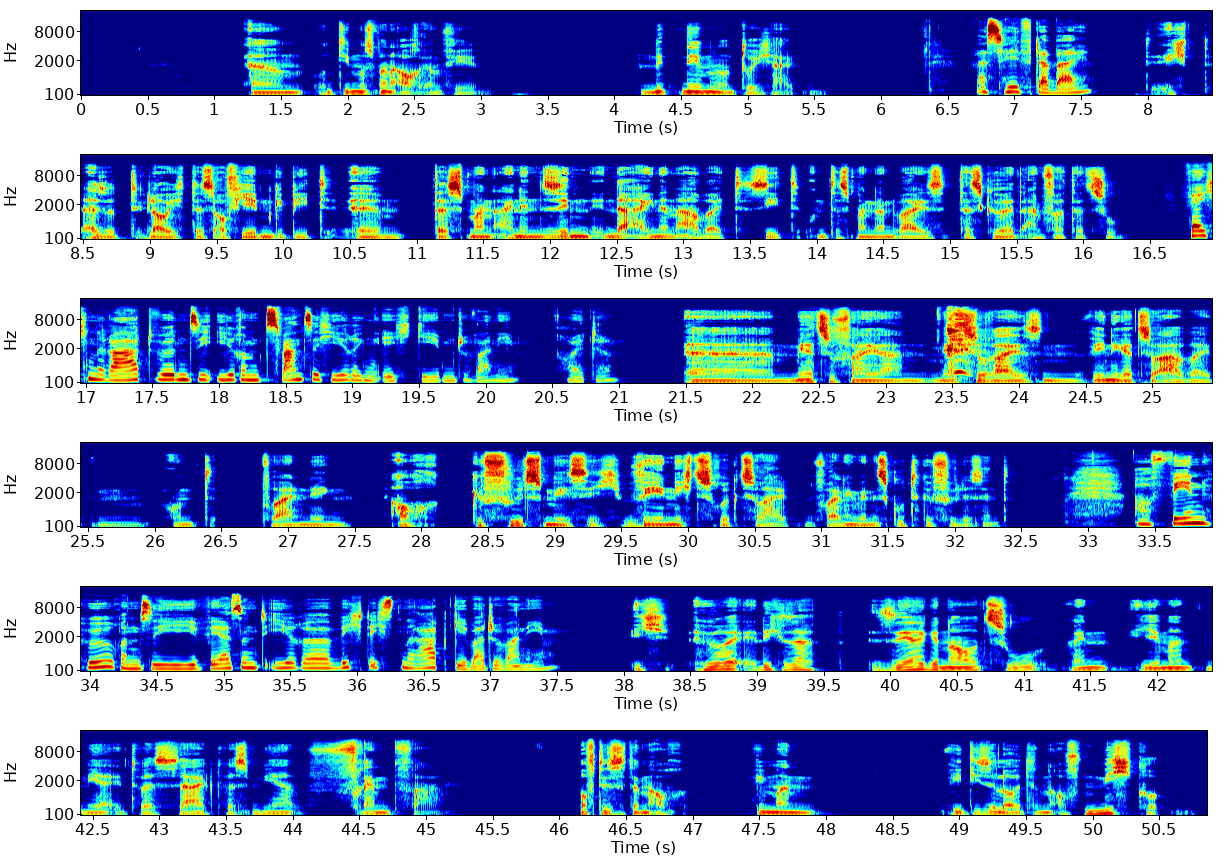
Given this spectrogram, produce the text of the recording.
Ähm, und die muss man auch empfehlen. Mitnehmen und durchhalten. Was hilft dabei? Ich, also glaube ich, das auf jedem Gebiet, ähm, dass man einen Sinn in der eigenen Arbeit sieht und dass man dann weiß, das gehört einfach dazu. Welchen Rat würden Sie Ihrem 20-jährigen Ich geben, Giovanni, heute? Äh, mehr zu feiern, mehr zu reisen, weniger zu arbeiten und vor allen Dingen auch gefühlsmäßig wenig zurückzuhalten, vor allen Dingen, wenn es gute Gefühle sind. Auf wen hören Sie? Wer sind Ihre wichtigsten Ratgeber, Giovanni? Ich höre ehrlich gesagt sehr genau zu, wenn jemand mir etwas sagt, was mir fremd war. Oft ist es dann auch, wie man, wie diese Leute dann auf mich gucken.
